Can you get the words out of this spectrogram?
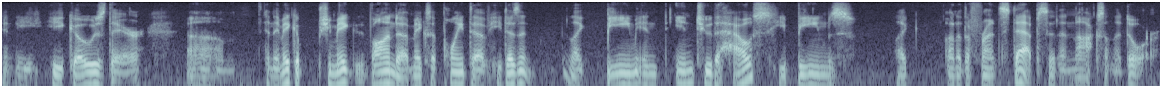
and he, he goes there, um, and they make a she make Vonda makes a point of he doesn't like beam in into the house. He beams like onto the front steps and then knocks on the door.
